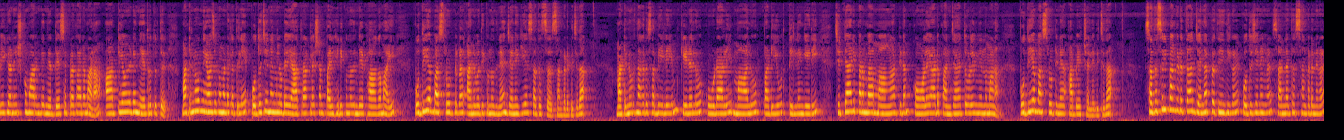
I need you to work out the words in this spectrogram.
ബി ഗണേഷ് കുമാറിന്റെ നിർദ്ദേശപ്രകാരമാണ് ആർ ടി ഒയുടെ നേതൃത്വത്തിൽ മട്ടന്നൂർ നിയോജക മണ്ഡലത്തിലെ പൊതുജനങ്ങളുടെ യാത്രാക്ലേശം പരിഹരിക്കുന്നതിന്റെ ഭാഗമായി പുതിയ ബസ് റൂട്ടുകൾ അനുവദിക്കുന്നതിന് ജനകീയ സദസ് സംഘടിപ്പിച്ചത്. മട്ടന്നൂർ നഗരസഭയിലെയും കിഴലൂർ കൂടാളി മാലൂർ പടിയൂർ തില്ലങ്കേരി ചിറ്റാരിപ്പറമ്പ് മാങ്ങാട്ടിടം കോളയാട് പഞ്ചായത്തുകളിൽ നിന്നുമാണ് പുതിയ ബസ് റൂട്ടിന് അപേക്ഷ ലഭിച്ചത്. സദസ്സിൽ പങ്കെടുത്ത ജനപ്രതിനിധികൾ പൊതുജനങ്ങൾ സന്നദ്ധ സംഘടനകൾ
